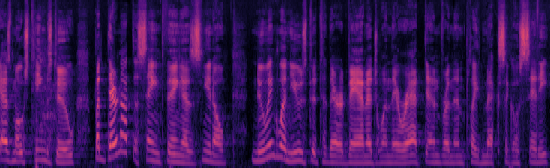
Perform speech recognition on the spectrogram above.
as most teams do, but they're not the same thing as you know. New England used it to their advantage when they were at Denver and then played Mexico City.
